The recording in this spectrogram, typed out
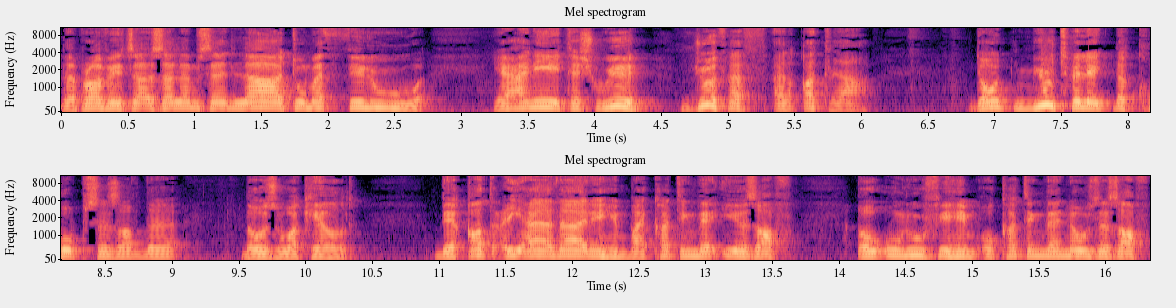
The Prophet ﷺ said, لا تمثلوا يعني تشويه جثث القتلى. Don't mutilate the corpses of the those who are killed. بقطع آذانهم by cutting their ears off. أو أنوفهم or cutting their noses off.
